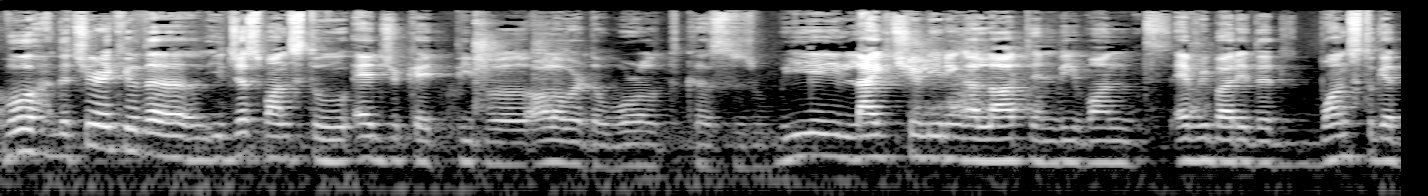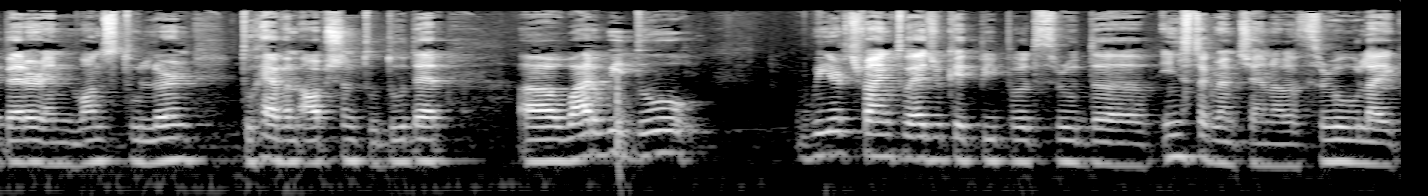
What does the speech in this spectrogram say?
Well, the GIQ, the it just wants to educate people all over the world because we like cheerleading a lot, and we want everybody that wants to get better and wants to learn to have an option to do that. Uh, what we do we are trying to educate people through the Instagram channel, through like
